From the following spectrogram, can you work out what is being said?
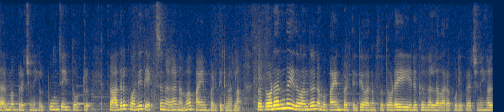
சரும பிரச்சனைகள் பூஞ்சை தொற்று ஸோ அதற்கு வந்து இது எக்ஸ்டர்னலாக நம்ம பயன்படுத்திட்டு வரலாம். ஸோ தொடர்ந்து இதை வந்து நம்ம பயன்படுத்திக்கிட்டே வரணும். ஸோ தொடை இடுக்குகளில் வரக்கூடிய பிரச்சனைகள்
